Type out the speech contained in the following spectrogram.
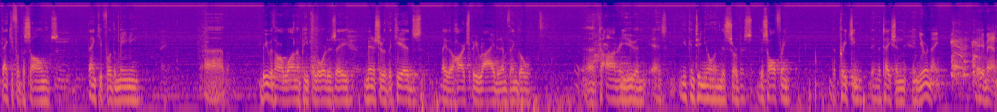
Thank you for the songs. Thank you for the meaning. Uh, be with our Awana people, Lord, as they minister to the kids. May their hearts be right and everything go uh, to honor you. And as you continue on this service, this offering, the preaching, the invitation in your name. Amen.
